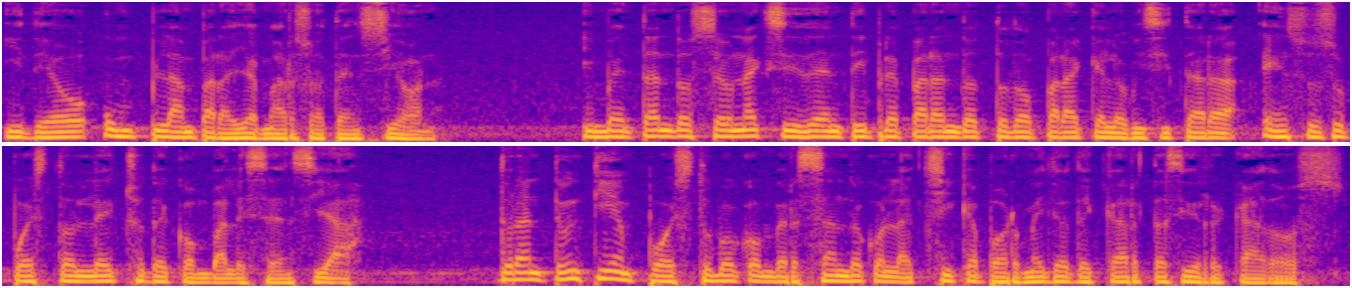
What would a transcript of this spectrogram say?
ideó un plan para llamar su atención inventándose un accidente y preparando todo para que lo visitara en su supuesto lecho de convalecencia. Durante un tiempo estuvo conversando con la chica por medio de cartas y recados.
